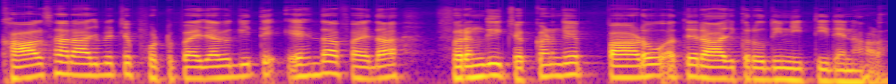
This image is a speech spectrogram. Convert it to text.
ਖਾਲਸਾ ਰਾਜ ਵਿੱਚ ਫੁੱਟ ਪੈ ਜਾਵੇਗੀ ਤੇ ਇਸ ਦਾ ਫਾਇਦਾ ਫਰੰਗੀ ਚੱਕਣਗੇ ਪਾੜੋ ਅਤੇ ਰਾਜ ਕਰੋ ਦੀ ਨੀਤੀ ਦੇ ਨਾਲ।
